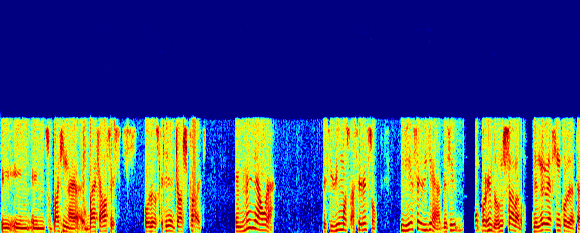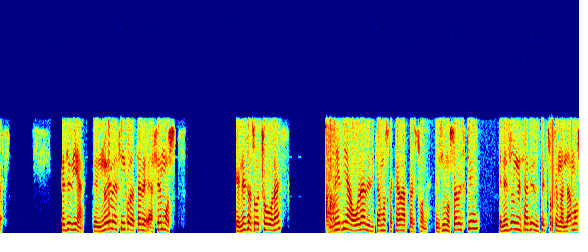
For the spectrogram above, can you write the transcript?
en, su página Back Office, o de los que tiene Josh Card. En media hora decidimos hacer eso y ese día, decir, por ejemplo, un sábado, de 9 a 5 de la tarde, ese día, de 9 a 5 de la tarde, hacemos en esas 8 horas, media hora dedicamos a cada persona. Decimos, ¿sabes qué? En esos mensajes de texto que mandamos,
